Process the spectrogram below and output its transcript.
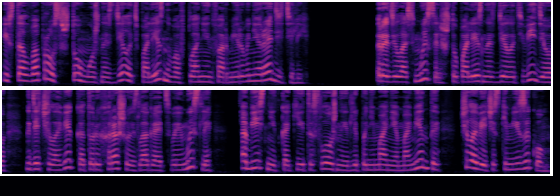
и встал вопрос, что можно сделать полезного в плане информирования родителей. Родилась мысль, что полезно сделать видео, где человек, который хорошо излагает свои мысли, объяснит какие-то сложные для понимания моменты человеческим языком.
